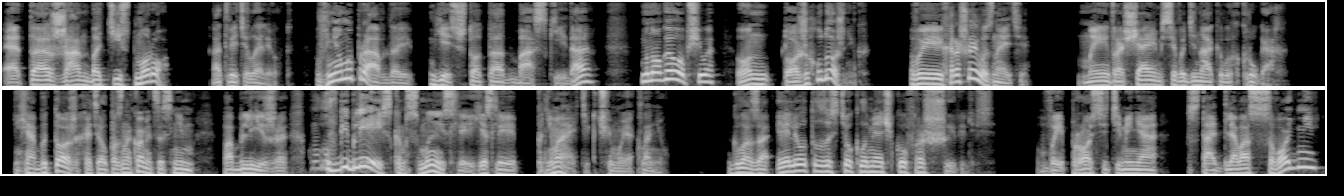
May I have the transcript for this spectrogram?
«Это Жан-Батист Моро», — ответил Эллиот. «В нем и правда есть что-то от Баскии, да? Много общего. Он тоже художник. Вы хорошо его знаете?» Мы вращаемся в одинаковых кругах. Я бы тоже хотел познакомиться с ним поближе, в библейском смысле, если понимаете, к чему я клоню. Глаза Элиота за стеклами очков расширились. «Вы просите меня стать для вас сводней?»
